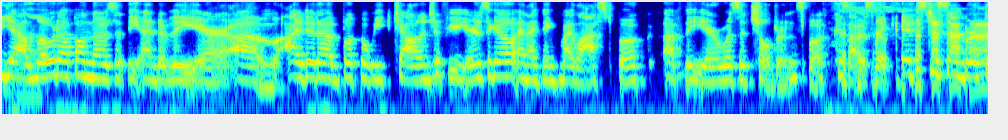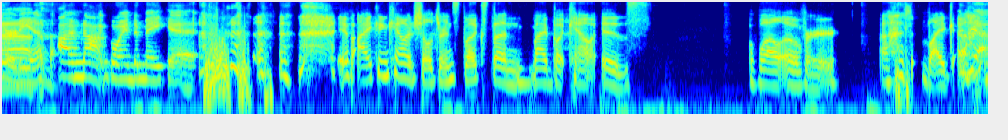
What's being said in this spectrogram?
Yeah, load up on those at the end of the year. Um, I did a book a week challenge a few years ago, and I think my last book of the year was a children's book because I was like, it's December 30th. I'm not going to make it. if I can count children's books, then my book count is well over uh, like a Yeah,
